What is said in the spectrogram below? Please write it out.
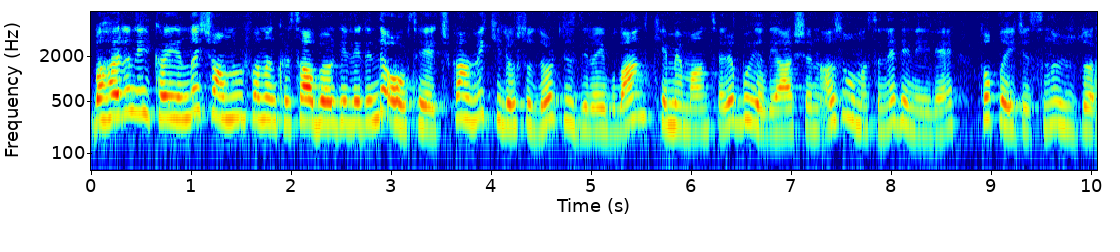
Baharın ilk ayında Şanlıurfa'nın kırsal bölgelerinde ortaya çıkan ve kilosu 400 lirayı bulan keme mantarı bu yıl yağışların az olması nedeniyle toplayıcısını üzdü.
